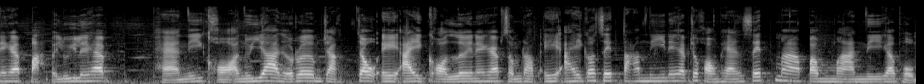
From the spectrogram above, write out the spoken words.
นะครับปะไปลุยเลยครับ แผนนี้ขออนุญาตเริ่มจากเจ้า AI ก่อนเลยนะครับสำหรับ AI ก็เซตตามนี้นะครับ เจ้าของแผนเซตมาประมาณนี้ครับผม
